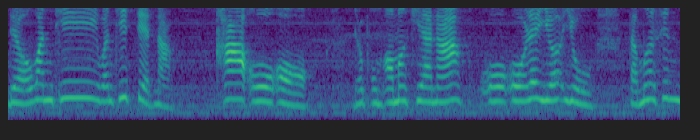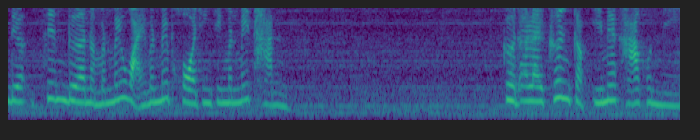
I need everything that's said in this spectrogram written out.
เดี๋ยววันที่วันที่เจ็ดน่ะค่าโอออก เดี๋ยวผมเอามาเคลียร์นะโอโอได้เยอะอยู่ แต่เมื่อสิ้นเดือนสิ้นเดือนน่ะมันไม่ไหวมันไม่พอจริง ๆ มันไม่ทัน เกิดอะไรขึ้นกับอีแม่ค้าคนนี้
